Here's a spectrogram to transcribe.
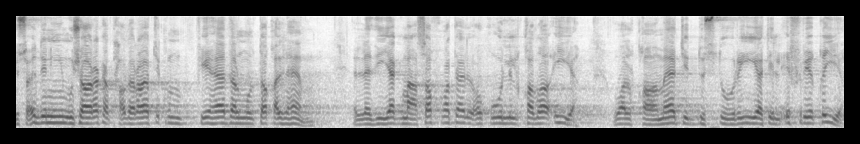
يسعدني مشاركة حضراتكم في هذا الملتقى الهام الذي يجمع صفوة العقول القضائية والقامات الدستورية الإفريقية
